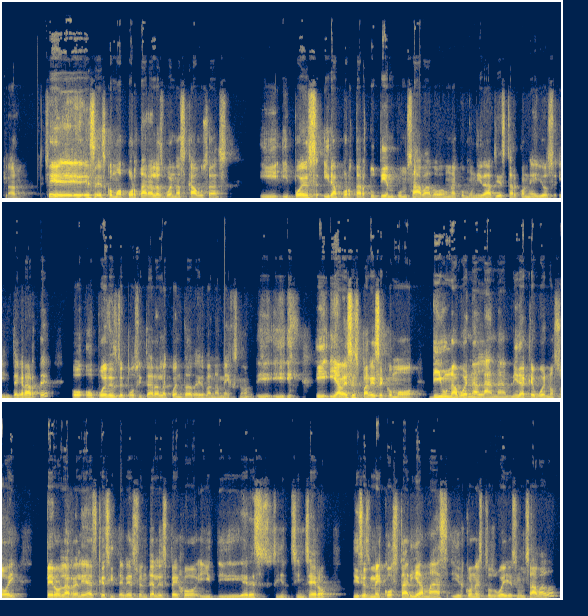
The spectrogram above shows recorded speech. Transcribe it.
Claro. Sí, e, e, es, como aportar a las buenas causas y, y, puedes ir a aportar tu tiempo un sábado a una comunidad y estar con ellos e integrarte, o, puedes depositar a la cuenta de Banamex, ¿no? Y, y, a veces parece como, di una buena lana, mira qué bueno soy, pero la realidad es que si te ves frente al espejo y, eres sincero, dices, me costaría más ir con estos güeyes un sábado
